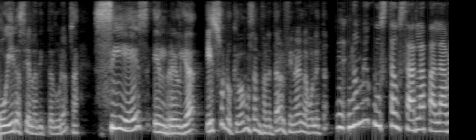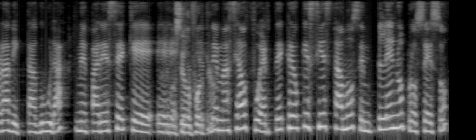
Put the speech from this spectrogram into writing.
o ir hacia la dictadura? O sea, ¿sí es en realidad eso lo que vamos a enfrentar al final en la boleta? No me gusta usar la palabra dictadura, me parece que... Eh, demasiado fuerte. Demasiado fuerte. Creo que sí estamos en pleno proceso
